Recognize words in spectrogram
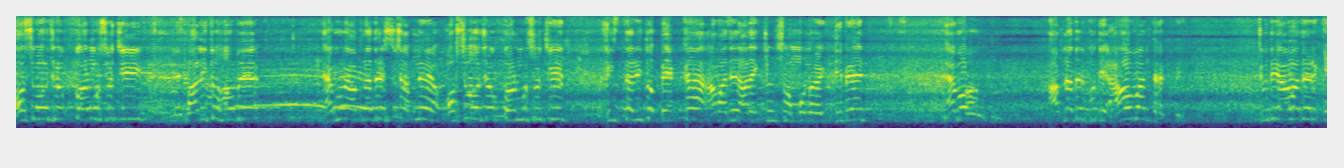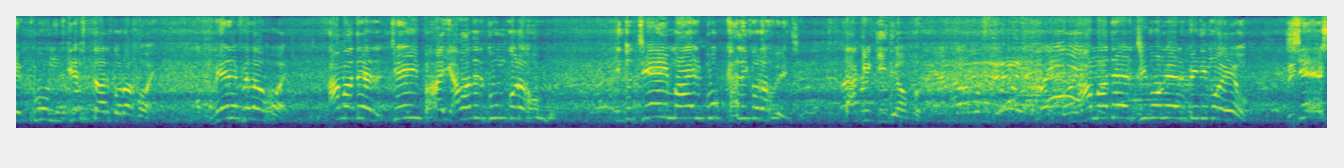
অসহযোগ কর্মসূচি পালিত হবে। এবং আপনাদের সামনে অসহযোগ কর্মসূচির বিস্তারিত ব্যাখ্যা আমাদের আরেকজন সমন্বয়ক দিবেন এবং আপনাদের প্রতি আহ্বান থাকবে। যদি আমাদেরকে খুন, গ্রেফতার করা হয়, মেরে ফেলা হয়, আমাদের যেই ভাই আমাদের গুম করা হলো, কিন্তু যেই মায়ের বুক খালি করা হয়েছে, তাকে কি দেওয়া হবে? আমাদের জীবনের বিনিময়েও শেষ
